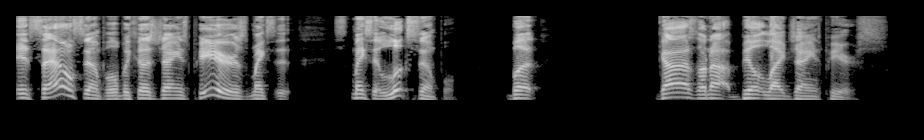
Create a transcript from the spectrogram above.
it sounds simple because James Pearce makes it makes it look simple, but guys are not built like James Pearce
